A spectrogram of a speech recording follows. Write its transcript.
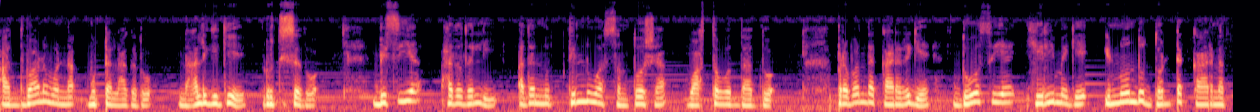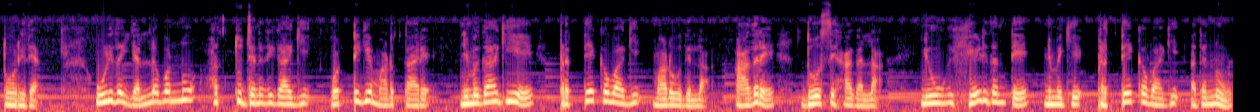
ಅಧ್ವಾನವನ್ನು ಮುಟ್ಟಲಾಗದು, ನಾಲಿಗೆಗೆ ರುಚಿಸದು. ಬಿಸಿಯ ಹದದಲ್ಲಿ ಅದನ್ನು ತಿನ್ನುವ ಸಂತೋಷ ವಾಸ್ತವದ್ದಾದ್ದು. ಪ್ರಬಂಧಕಾರರಿಗೆ ದೋಸೆಯ ಹಿರಿಮೆಗೆ ಇನ್ನೊಂದು ದೊಡ್ಡ ಕಾರಣ ತೋರಿದೆ. ಉಳಿದ ಎಲ್ಲವನ್ನೂ ಹತ್ತು ಜನರಿಗಾಗಿ ಒಟ್ಟಿಗೆ ಮಾಡುತ್ತಾರೆ. ನಿಮಗಾಗಿಯೇ ಪ್ರತ್ಯೇಕವಾಗಿ ಮಾಡುವುದಿಲ್ಲ. ಆದರೆ ದೋಸೆ ಹಾಗಲ್ಲ. ನೀವು ಹೇಳಿದಂತೆ ನಿಮಗೆ ಪ್ರತ್ಯೇಕವಾಗಿ ಅದನ್ನು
